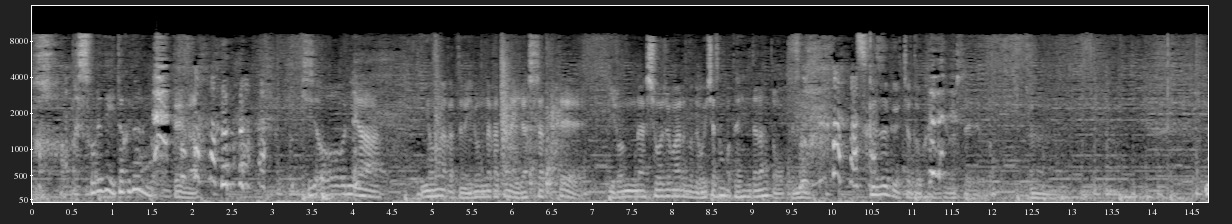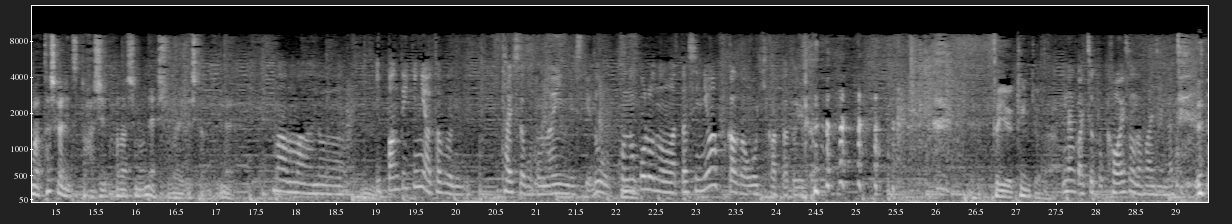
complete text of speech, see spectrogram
はあそれで痛くなるの？みたいな。非常にあ世の中っていうのはいろんな方がいらっしゃっていろんな症状があるのでお医者さんも大変だなと思ってねつくづくちょっと感じましたけど。うん。まあ確かにずっと走りっぱなしのね芝居でしたのでね。まあまああの、一般的には多分大したことないんですけどこの頃の私には負荷が大きかったというか。という謙虚な。なんかちょっとかわいそうな感じになって。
